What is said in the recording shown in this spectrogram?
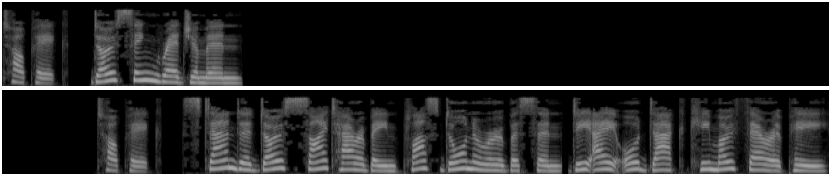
Topic Dosing regimen. Topic: Standard dose cytarabine plus daunorubicin DA or DAC chemotherapy.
